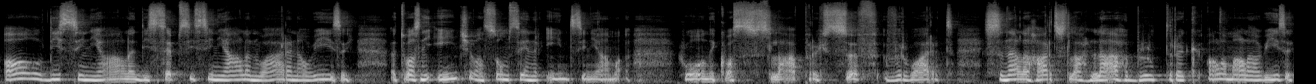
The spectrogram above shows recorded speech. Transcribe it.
Al die signalen, die sepsissignalen waren aanwezig. Het was niet eentje, want soms zijn er één signaal, maar ik was slaperig, suf, verward. Snelle hartslag, lage bloeddruk, allemaal aanwezig.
